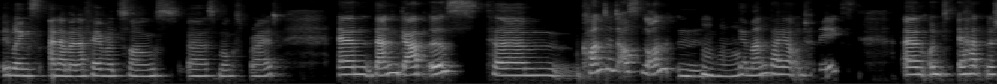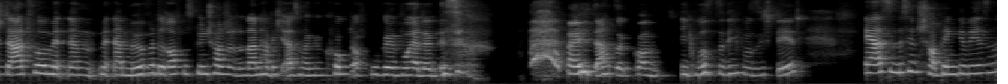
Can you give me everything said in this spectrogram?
übrigens einer meiner Favorite Songs, äh, Smoke Sprite. Ähm, dann gab es ähm, Content aus London. Mhm. Der Mann war ja unterwegs. Ähm, und er hat eine Statue mit, einem, mit einer Möwe drauf gescreenshottet und dann habe ich erstmal geguckt auf Google, wo er denn ist. Weil ich dachte, komm, ich wusste nicht, wo sie steht. Er ist ein bisschen shopping gewesen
